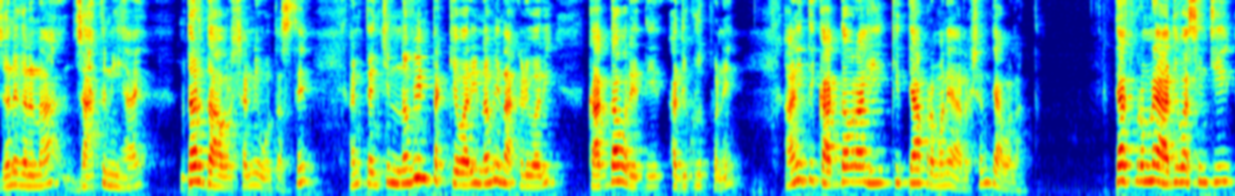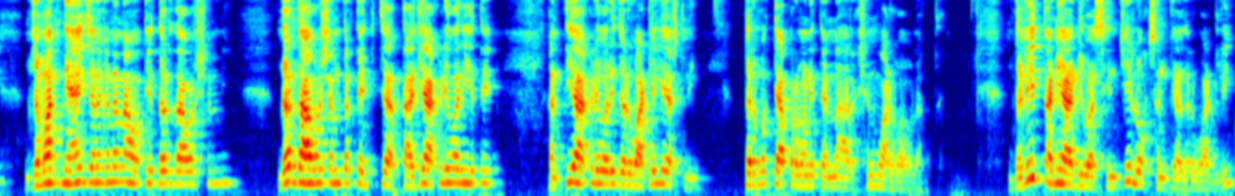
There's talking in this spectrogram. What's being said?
जनगणना जातनिहाय दर दहा वर्षांनी होत असते आणि त्यांची नवीन टक्केवारी नवीन आकडेवारी कागदावर येते अधिकृतपणे आणि ती कागदावर आली की त्याप्रमाणे आरक्षण द्यावं लागतं. त्याचप्रमाणे आदिवासींची जमात निहाय जनगणना होते दर दहा वर्षांनी. दर दहा वर्षानंतर त्यांची ताजी आकडेवारी येते आणि ती आकडेवारी जर वाढलेली असली तर मग त्याप्रमाणे त्यांना आरक्षण वाढवावं लागतं. दलित आणि आदिवासींची लोकसंख्या जर वाढली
